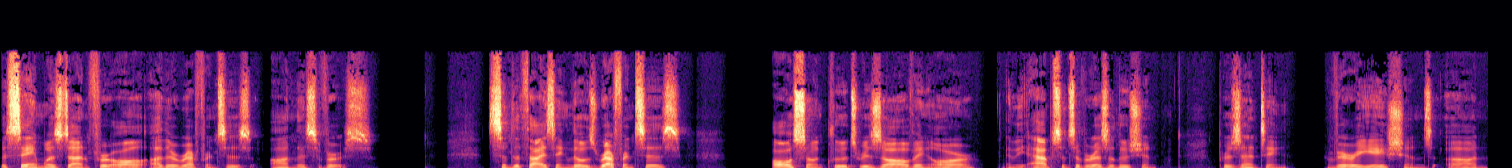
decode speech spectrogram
The same was done for all other references on this verse. Synthesizing those references also includes resolving or, in the absence of a resolution, presenting variations on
